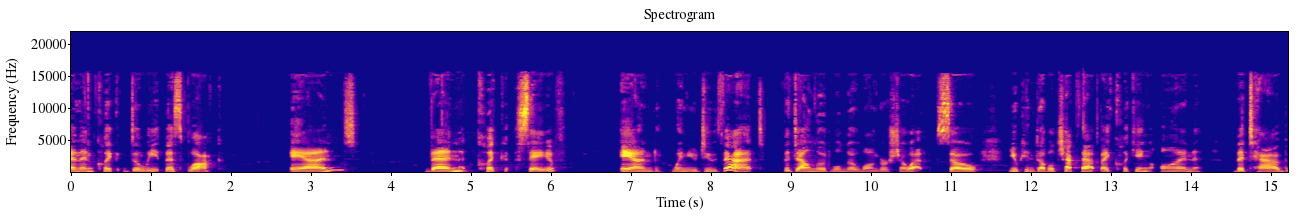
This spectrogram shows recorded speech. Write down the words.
and then click delete this block and then click save. And when you do that, the download will no longer show up. So you can double check that by clicking on the tab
